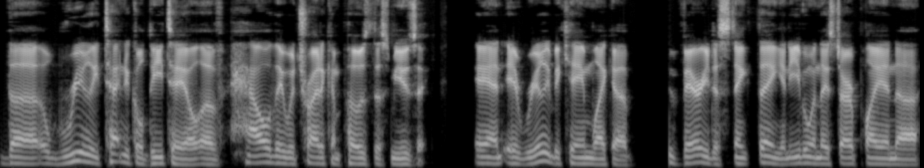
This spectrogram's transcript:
the really technical detail of how they would try to compose this music, and it really became like a very distinct thing. And even when they started playing uh,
